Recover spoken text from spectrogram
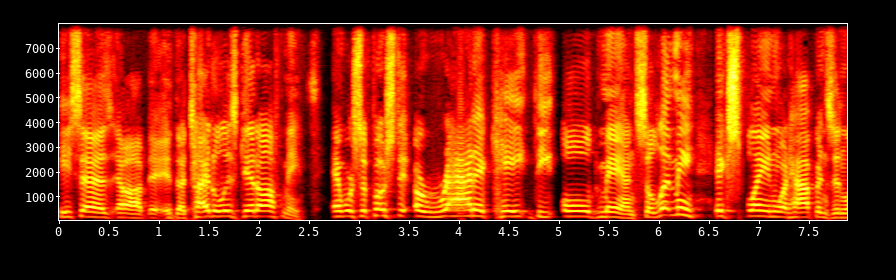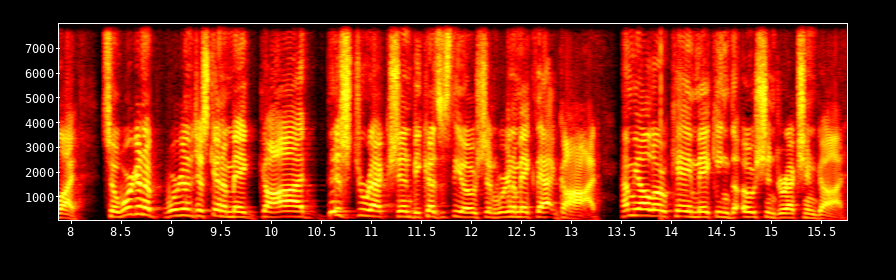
He says, uh, the title is Get Off Me. And we're supposed to eradicate the old man. So let me explain what happens in life. So we're gonna, we're gonna just gonna make God this direction because it's the ocean. We're gonna make that God. How many y'all are okay making the ocean direction God?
